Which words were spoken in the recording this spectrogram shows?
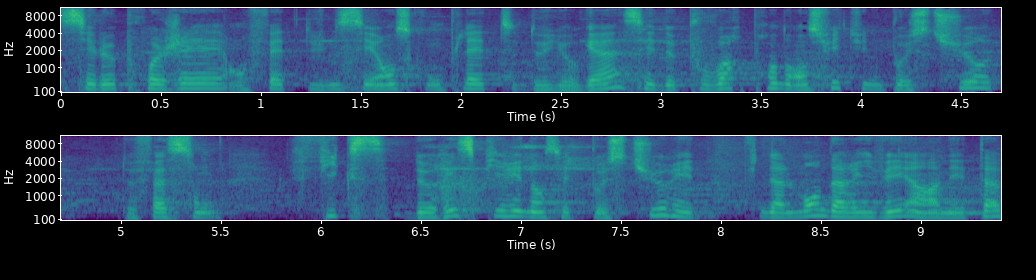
c'est le projet en fait d'une séance complète de yoga, c'est de pouvoir prendre ensuite une posture de façon fixe, de respirer dans cette posture et finalement d'arriver à un état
